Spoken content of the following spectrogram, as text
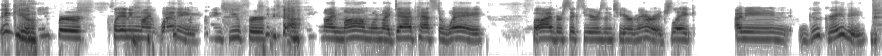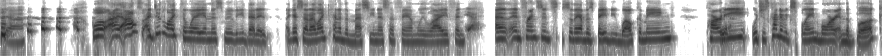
Thank you. Thank you for planning my wedding. Thank you for yeah. my mom when my dad passed away five or six years into your marriage. Like i mean good gravy. Yeah. Well i also i did like the way in this movie that it like i said i like kind of the messiness of family life and Yeah. And, and for instance so they have this baby welcoming party which is kind of explained more in the book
